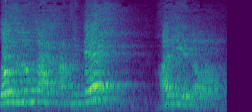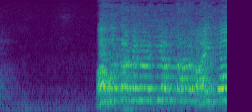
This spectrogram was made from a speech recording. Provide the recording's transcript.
তমলুক আর কাঁথিতে হারিয়ে দেওয়া। মমতা ব্যানার্জি আর তার ভাইপো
